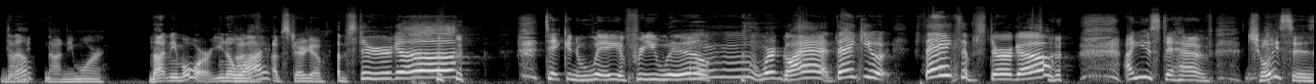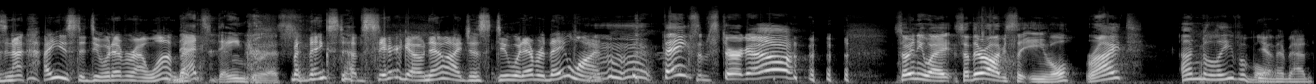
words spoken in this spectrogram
You Not, know? not anymore. Not anymore. You know Not why? Abstergo Abstergo. taking away a free will. Mm, We're glad. Thank you. Thanks, Abstergo. I used to have choices, and I, I used to do whatever I want. But, That's dangerous. but thanks to Abstergo, now I just do whatever they want. Mm, Thanks, Abstergo. so anyway, so they're obviously evil, right? Unbelievable. Yeah, they're bad.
